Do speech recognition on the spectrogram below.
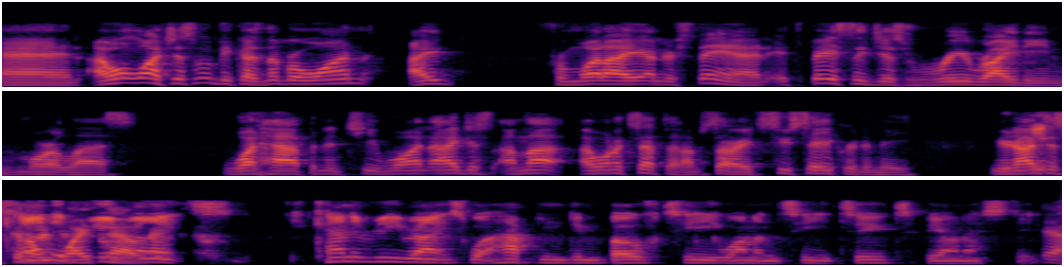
and I won't watch this one because number one, I from what I understand, it's basically just rewriting more or less what happened in T1. I just, I'm not, I won't accept that. I'm sorry, it's too sacred to me. You're not it just going to wipe out. rewrites. It kind of rewrites what happened in both T1 and T2. To be honest, it's Yeah.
